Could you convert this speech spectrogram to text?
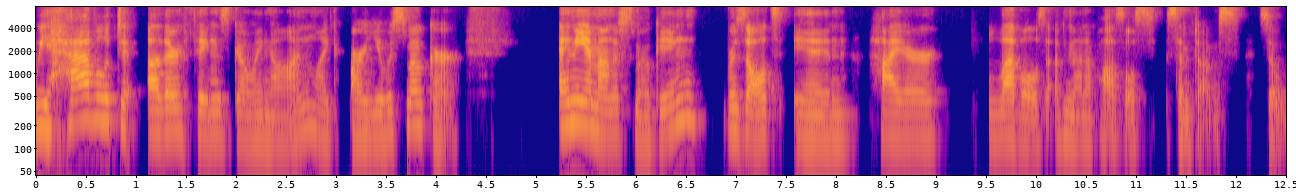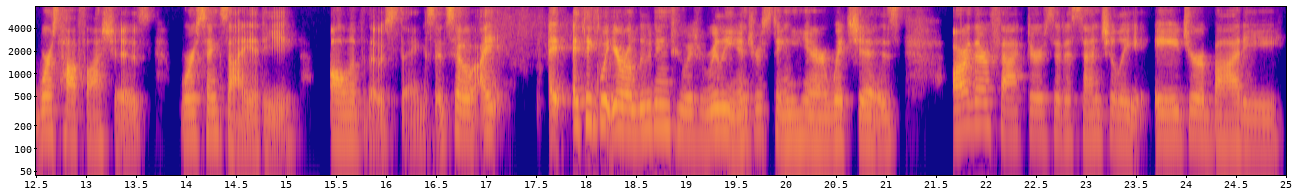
we have looked at other things going on, like are mm-hmm. you a smoker? Any amount of smoking results in higher levels of menopausal s- symptoms. So, worse hot flashes, worse anxiety, all of those things. And so, I, I, I think what you're alluding to is really interesting here, which is are there factors that essentially age your body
